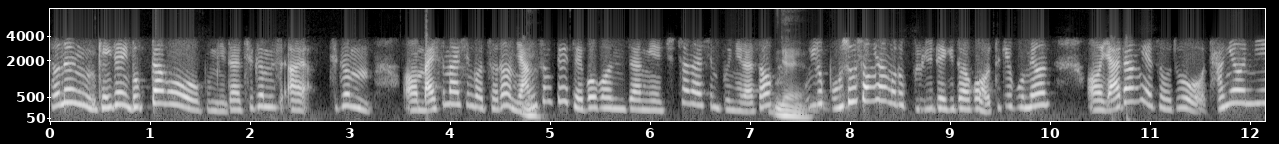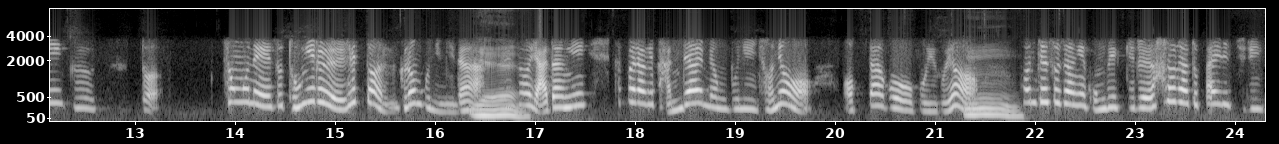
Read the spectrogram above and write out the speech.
저는 굉장히 높다고 봅니다. 지금 아 지금 어, 말씀하신 것처럼 양승태 대법원장이 추천하신 분이라서 네. 오히려 보수 성향으로 분류되기도 하고 어떻게 보면 어, 야당에서도 당연히 그또 청문회에서 동의를 했던 그런 분입니다. 예. 그래서 야당이 특별하게 반대할 명분이 전혀 없다고 보이고요. 음, 헌재 소장의 공백기를 하루라도 빨리 줄이,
